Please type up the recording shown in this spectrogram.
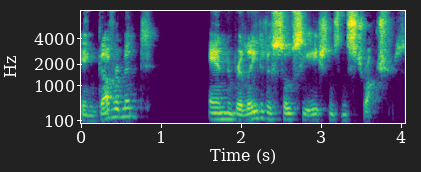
in government and related associations and structures.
